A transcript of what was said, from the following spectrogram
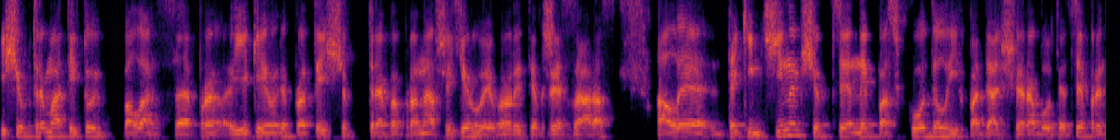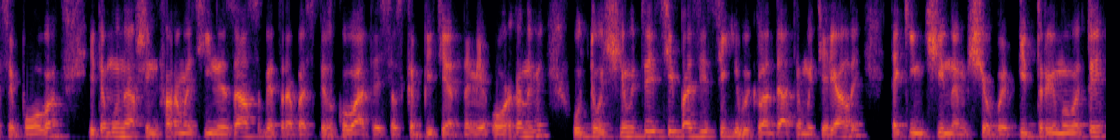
і щоб тримати той баланс, е, про який говорить про те, що треба про наших героїв говорити вже зараз, але таким чином, щоб це не пошкодило їх подальшої роботи. Це принципово, і тому наші інформаційні засоби треба спілкуватися з компетентними органами, уточнювати ці позиції і викладати матеріали таким чином, щоб підтримувати.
